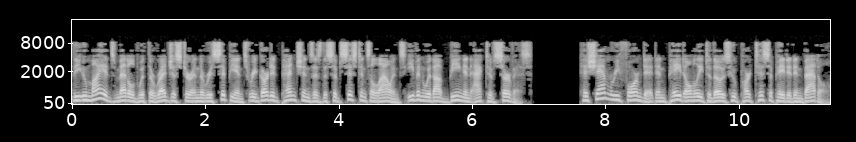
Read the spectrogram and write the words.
The Umayyads meddled with the register and the recipients regarded pensions as the subsistence allowance even without being in active service. Hisham reformed it and paid only to those who participated in battle.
